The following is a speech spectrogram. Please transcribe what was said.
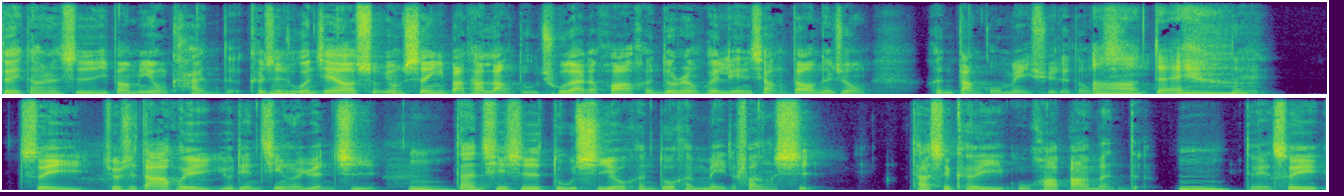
对，当然是一方面用看的。可是如果你今天要说用声音把它朗读出来的话，嗯，很多人会联想到那种很党国美学的东西。哦，对，对，所以就是大家会有点敬而远之。嗯，但其实读诗有很多很美的方式，它是可以五花八门的。嗯，对，所以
